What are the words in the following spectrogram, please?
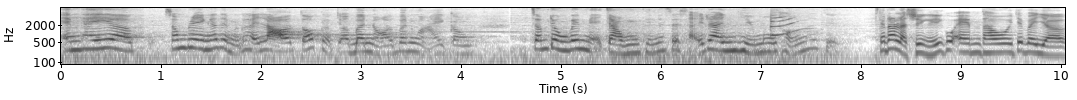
Em thấy ờ, sống riêng á thì mình có thể lo tốt được cho bên nội bên ngoại. Còn sống chung với mẹ chồng thì nó sẽ xảy ra nhiều mâu thuẫn đó chị. Cái đó là suy nghĩ của em thôi chứ bây giờ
